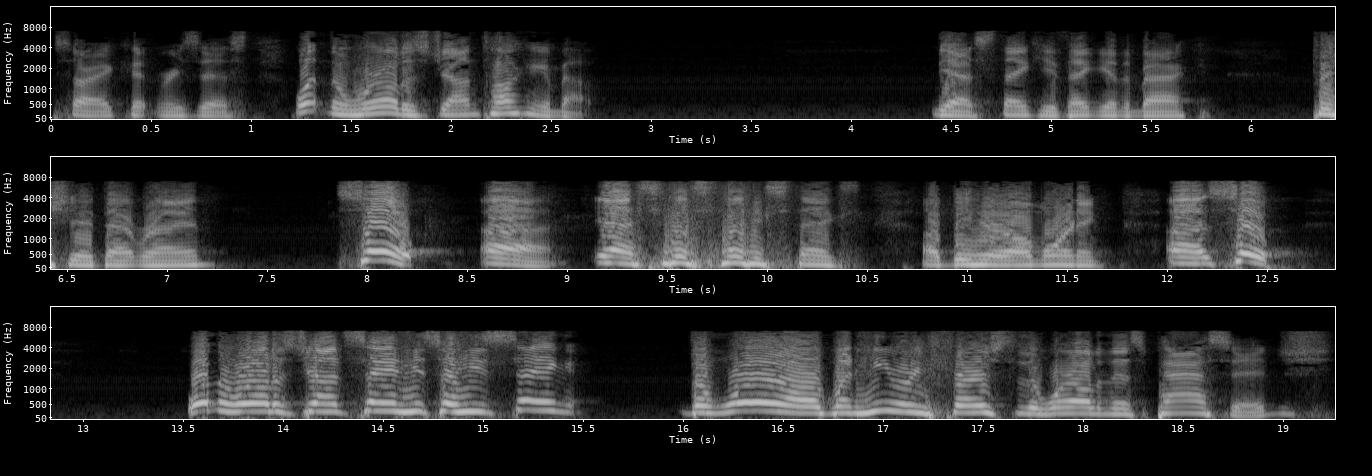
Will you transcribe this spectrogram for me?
Sorry, I couldn't resist. What in the world is John talking about? Yes, thank you. Thank you in the back. Appreciate that, Ryan. So, uh, yes, thanks, thanks. I'll be here all morning. Uh, so, what in the world is John saying? He, so he's saying the world, when he refers to the world in this passage,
